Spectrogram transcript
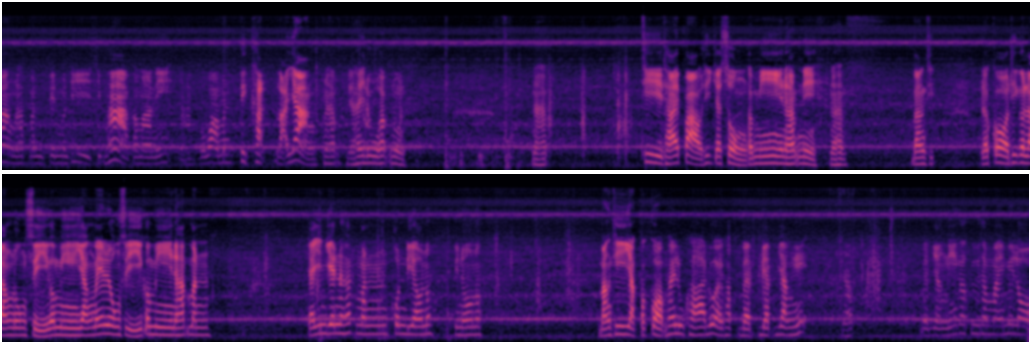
มั่งนะครับ มันเป็นวันที่สิบห้าประมาณนี้นะครับเพราะว่ามันติดขัดหลายอย่างนะครับ เดี๋ยวให้ดูครับนู่นนะครับ ที่ท้ายเปล่าที่จะส่งก็มีนะครับนี่นะครับ บางทีแล้วก็ที่กำลังลงสีก็มียังไม่ได้ลงสีก็มีนะครับ มัน เย็นๆนะครับ มันคนเดียวเนาะพี่น้องเนาะบางทีอยากประกอบให้ลูกค้าด้วยครับ แบบแบบอย่างนี้นะครับ แบบอย่างนี้ก็คือทำไมไม่รอ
